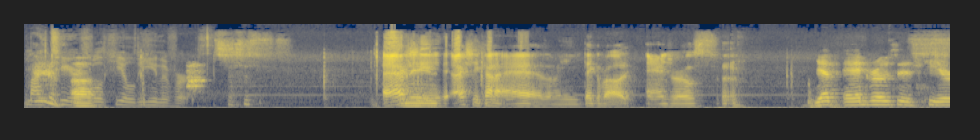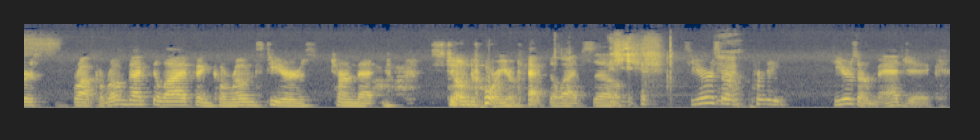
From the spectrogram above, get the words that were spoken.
My tears Uh, will heal the universe. actually, I mean- actually kind of has. I mean, think about it. Andros. Yep, Andros's tears brought Karone back to life, and Karone's tears turned that Stone Warrior back to life. So tears Yeah. are pretty. Tears are magic.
